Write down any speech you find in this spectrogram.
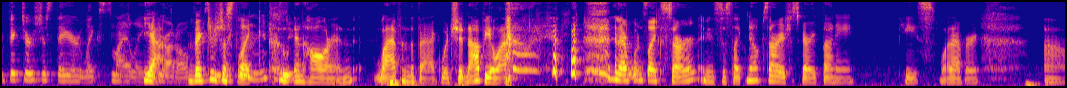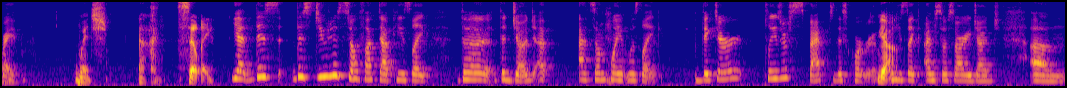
Victor's just there, like smiling. Yeah, throughout all. of this, Victor's just "Hmm, like interesting." hooting and hollering, laughing in the back, which should not be allowed. and everyone's like, "Sir," and he's just like, "Nope, sorry, it's just very funny." Peace, whatever. right. Which, ugh, silly. Yeah, this this dude is so fucked up. He's like the the judge at, at some point was like, Victor, please respect this courtroom. Yeah. And he's like, I'm so sorry, Judge. Um,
